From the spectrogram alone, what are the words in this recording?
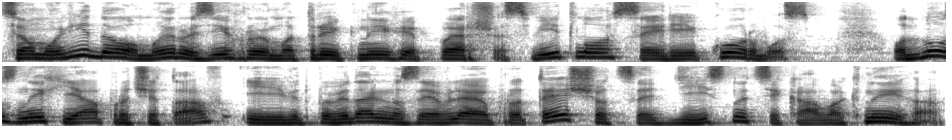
Цьому відео ми розігруємо три книги Перше світло серії Корвус. Одну з них я прочитав і відповідально заявляю про те, що це дійсно цікава книга.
